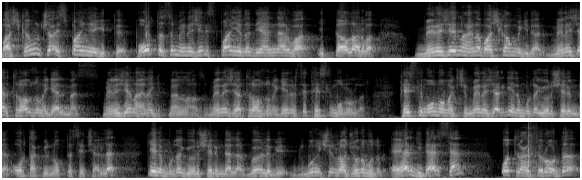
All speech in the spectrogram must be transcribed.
başkan uçağı İspanya'ya gitti. Portas'ın menajer İspanya'da diyenler var. iddialar var. Menajerin ayağına başkan mı gider? Menajer Trabzon'a gelmez. Menajerin ayağına gitmen lazım. Menajer Trabzon'a gelirse teslim olurlar. Teslim olmamak için menajer gelin burada görüşelim der. Ortak bir nokta seçerler. Gelin burada görüşelim derler. Böyle bir bunun için raconu budur. Eğer gidersen o transfer orada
